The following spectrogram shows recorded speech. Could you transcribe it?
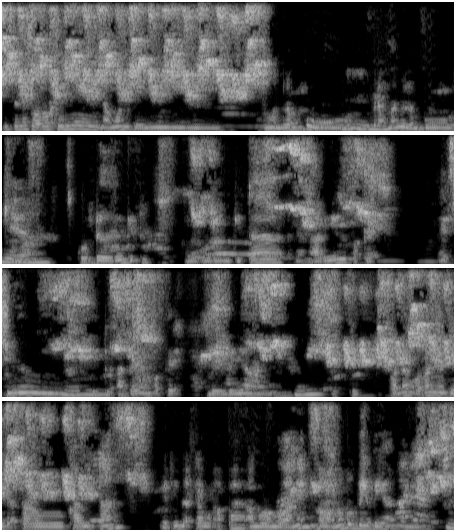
misalnya sorok ini namun ini dengan lembu Mm-mm. Brahman itu lembu sama kode kan gitu. Kalau orang kita yang Ariel pakai kayak singa gitu ada yang pakai bebean gitu. Kadang orang yang tidak tahu kawitan jadi tidak tahu apa anggo-anggoannya kalau nggak bebean gitu.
